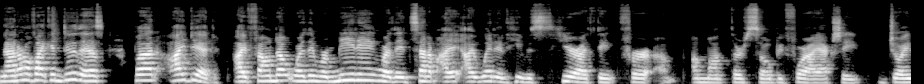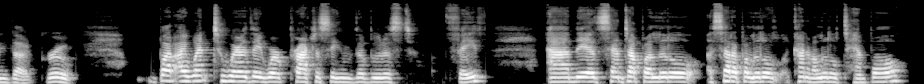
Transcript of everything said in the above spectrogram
Now, I don't know if I can do this, but I did. I found out where they were meeting, where they'd set up. I, I waited. He was here, I think, for a, a month or so before I actually joined the group. But I went to where they were practicing the Buddhist faith and they had sent up a little set up a little kind of a little temple.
